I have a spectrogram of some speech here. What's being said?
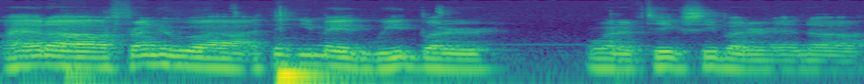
I had a friend who uh, I think he made weed butter, whatever THC butter, and uh,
